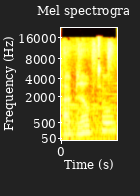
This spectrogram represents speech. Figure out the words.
À bientôt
